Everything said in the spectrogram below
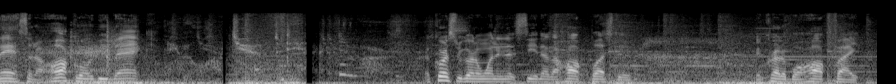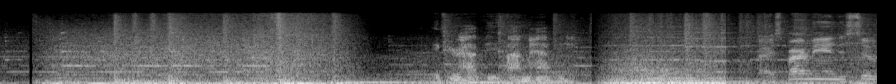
Man, so the Hulk won't be back. Of course, we're gonna want to see another Hulk Buster, Incredible Hulk fight. If you're happy, I'm happy. Alright, Spider-Man is too.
